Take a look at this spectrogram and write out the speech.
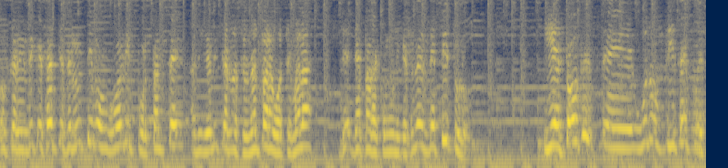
Oscar Enrique Sánchez, el último gol importante a nivel internacional para Guatemala de, para comunicaciones de título. Y entonces eh, uno dice, pues,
